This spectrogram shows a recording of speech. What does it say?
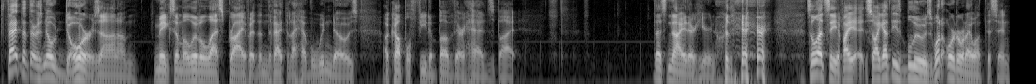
The fact that there's no doors on them makes them a little less private than the fact that I have windows a couple feet above their heads, but that's neither here nor there. so let's see if I so I got these blues. What order would I want this in?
